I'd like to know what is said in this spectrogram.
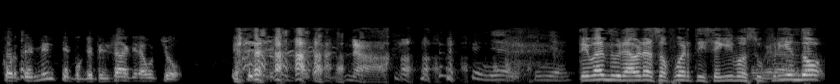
cortemente porque pensaba que era un show. No. Genial, genial. Te mando un abrazo fuerte y seguimos sufriendo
